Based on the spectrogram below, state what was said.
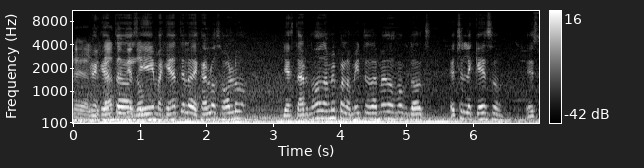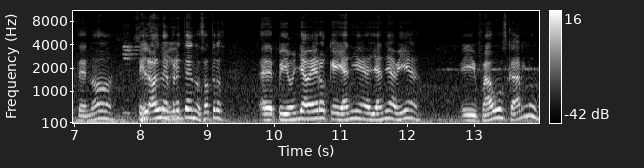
Eh, Imagínate, sí, imagínatelo dejarlo solo y estar, no, dame palomitas, dame dos hot dogs, échale queso, este, no. Sí, y luego el de enfrente de nosotros eh, pidió un llavero que ya ni, ya ni había y fue a buscarlo.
